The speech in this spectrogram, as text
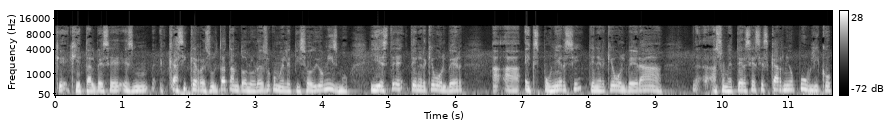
que, que, tal vez es, casi que resulta tan doloroso como el episodio mismo. Y este tener que volver a, exponerse, tener que volver a, a, someterse a ese escarnio público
